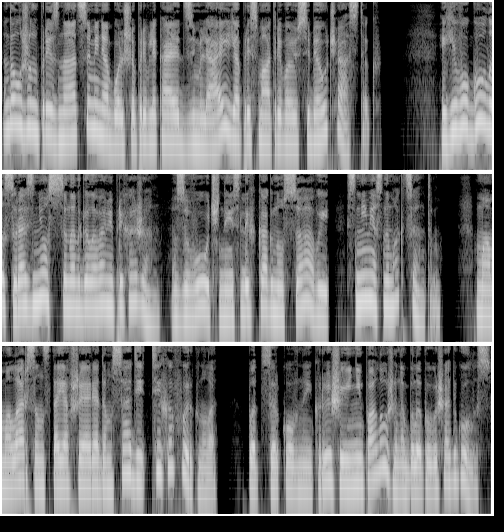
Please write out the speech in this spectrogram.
Должен признаться, меня больше привлекает земля, и я присматриваю себе участок». Его голос разнесся над головами прихожан, звучный, слегка гнусавый, с неместным акцентом. Мама Ларсон, стоявшая рядом с Ади, тихо фыркнула. Под церковной крышей не положено было повышать голос.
